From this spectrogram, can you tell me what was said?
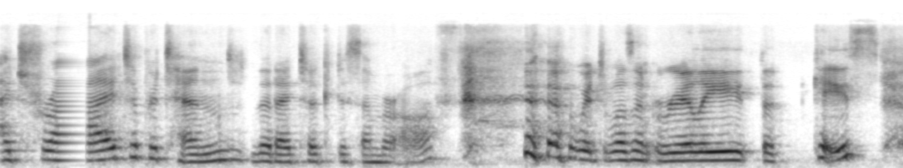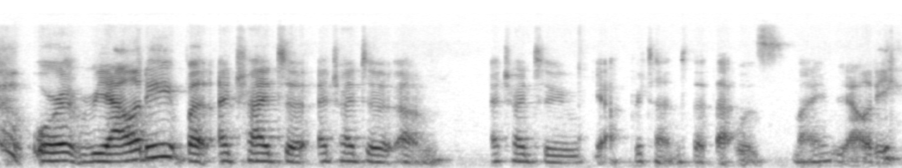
I tried to pretend that I took December off, which wasn't really the case or reality, but I tried to, I tried to, um, I tried to, yeah, pretend that that was my reality.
